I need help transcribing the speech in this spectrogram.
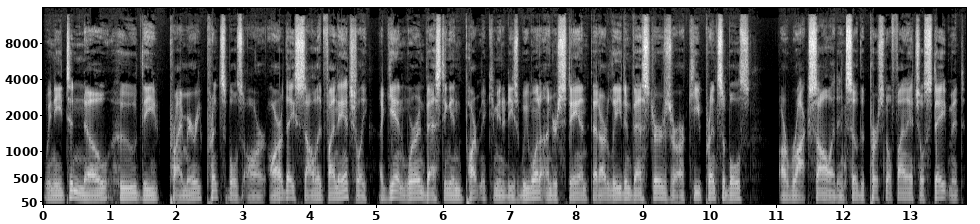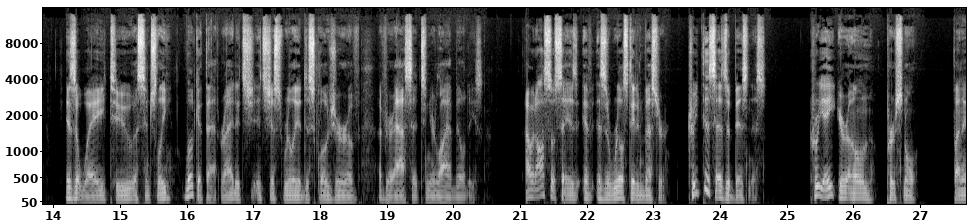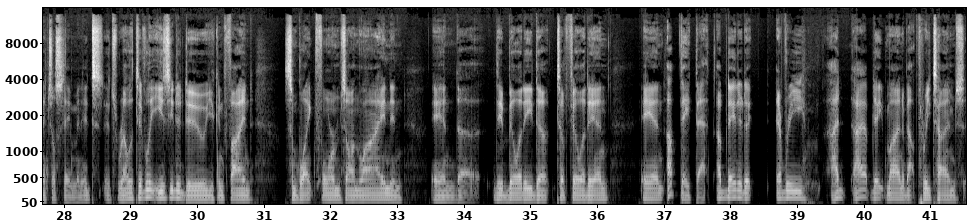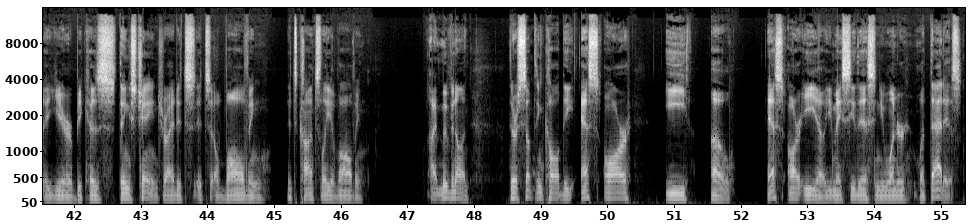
we need to know who the primary principals are. Are they solid financially? Again, we're investing in apartment communities. We want to understand that our lead investors or our key principals are rock solid. And so the personal financial statement is a way to essentially look at that, right? It's it's just really a disclosure of, of your assets and your liabilities. I would also say as, as a real estate investor, treat this as a business. Create your own personal financial statement. It's it's relatively easy to do. You can find some blank forms online and and uh, the ability to to fill it in and update that. Update it every. I I update mine about three times a year because things change. Right? It's it's evolving. It's constantly evolving. All right, moving on. There's something called the SREO. SREO. You may see this and you wonder what that is.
